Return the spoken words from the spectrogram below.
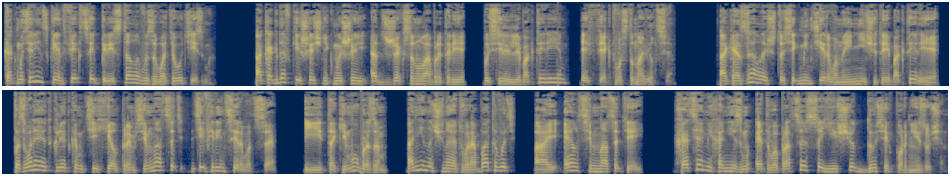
как материнская инфекция перестала вызывать аутизм. А когда в кишечник мышей от Jackson Laboratory поселили бактерии, эффект восстановился. Оказалось, что сегментированные нищетые бактерии позволяют клеткам T-helper 17 дифференцироваться, и таким образом они начинают вырабатывать IL-17A, хотя механизм этого процесса еще до сих пор не изучен.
